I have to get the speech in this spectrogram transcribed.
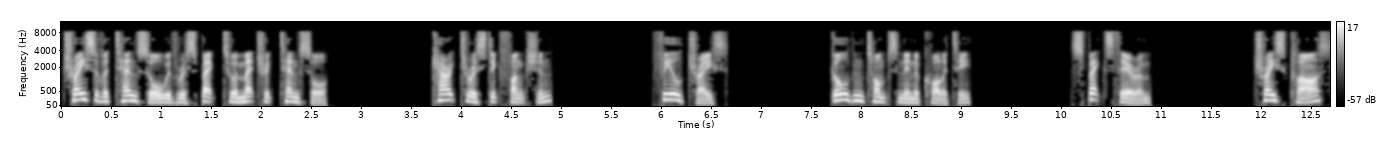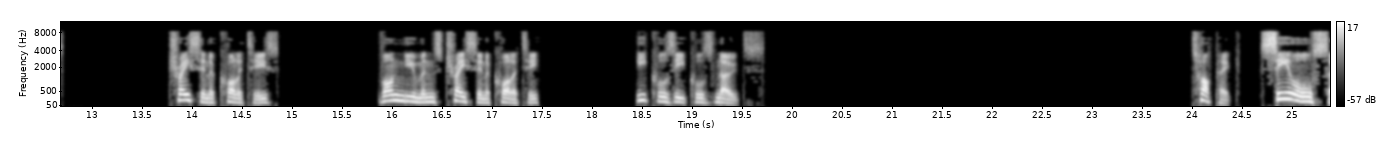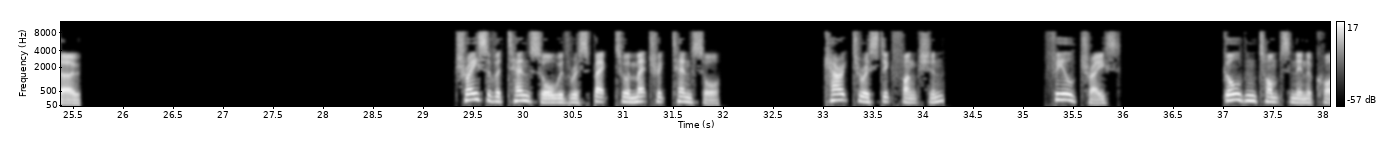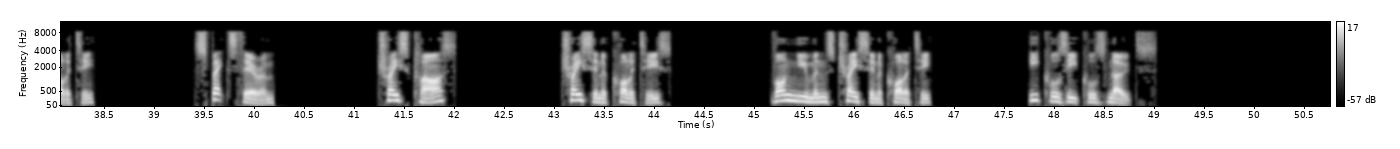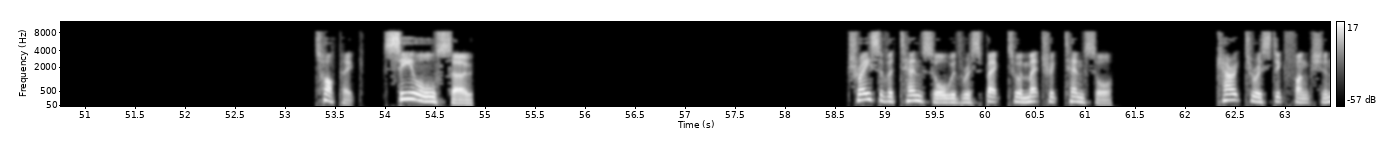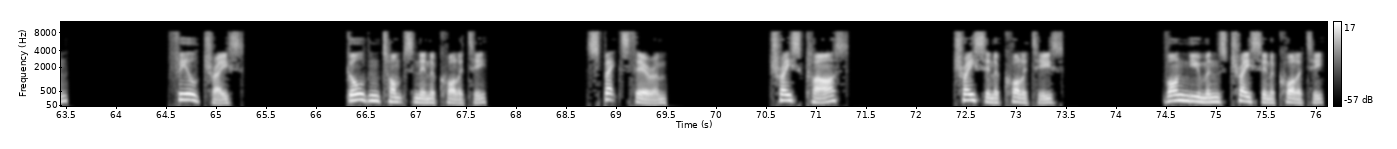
Trace of a tensor with respect to a metric tensor Characteristic function Field trace Golden-Thompson inequality Specht's theorem Trace class Trace inequalities Von Neumann's trace inequality Notes. Topic See also Trace of a tensor with respect to a metric tensor Characteristic function Field trace Golden-Thompson inequality Specht's theorem Trace class Trace inequalities Von Neumann's trace inequality Notes. Topic See also Trace of a tensor with respect to a metric tensor Characteristic function Field trace Golden-Thompson inequality Specht's theorem Trace class Trace inequalities Von Neumann's trace inequality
